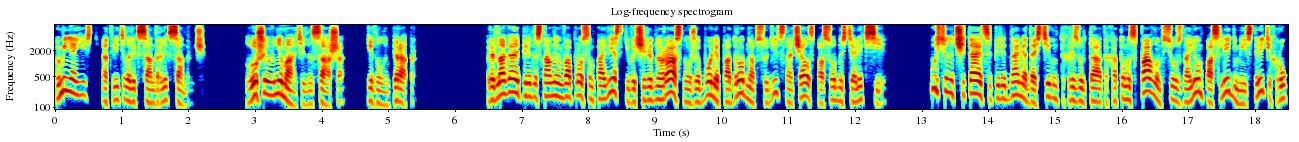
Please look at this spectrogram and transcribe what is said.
У меня есть, ответил Александр Александрович. Слушаем внимательно, Саша, кивнул император. Предлагаю перед основным вопросом повестки в очередной раз, но уже более подробно обсудить сначала способности Алексея. Пусть он отчитается перед нами о достигнутых результатах, а то мы с Павлом все узнаем последними из третьих рук.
